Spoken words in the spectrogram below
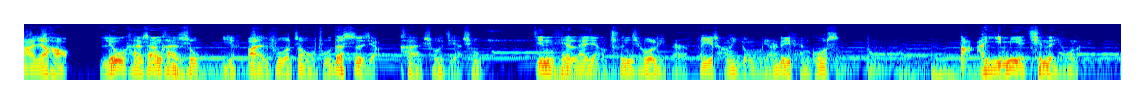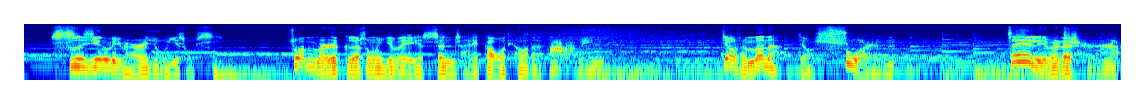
大家好，刘侃山看书以贩夫走卒的视角看书解书。今天来讲春秋里边非常有名的一篇故事——大义灭亲的由来。《诗经》里边有一首诗，专门歌颂一位身材高挑的大美女，叫什么呢？叫硕人。这里边的词儿啊，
